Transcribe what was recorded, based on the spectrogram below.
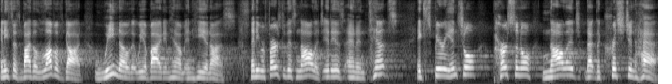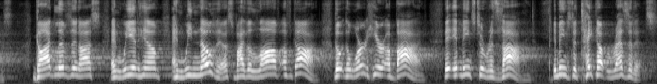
And he says, by the love of God, we know that we abide in him and he in us. And he refers to this knowledge. It is an intense, experiential, personal knowledge that the Christian has. God lives in us and we in him, and we know this by the love of God. The, the word here, abide, it, it means to reside. It means to take up residence.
